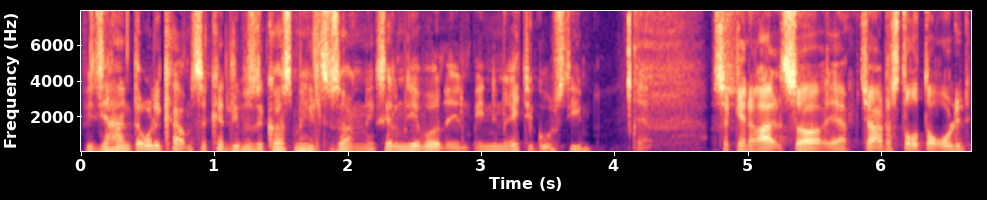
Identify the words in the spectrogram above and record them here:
Hvis de har en dårlig kamp, så kan det lige pludselig koste dem hele sæsonen, ikke? selvom de har vundet ind i en rigtig god steam. Ja. Så generelt, så ja, Chargers står dårligt.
